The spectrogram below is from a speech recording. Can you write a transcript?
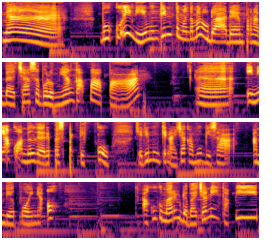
Nah, Buku ini mungkin teman-teman udah ada yang pernah baca sebelumnya, nggak apa-apa. Uh, ini aku ambil dari perspektifku, jadi mungkin aja kamu bisa ambil poinnya. Oh, aku kemarin udah baca nih, tapi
